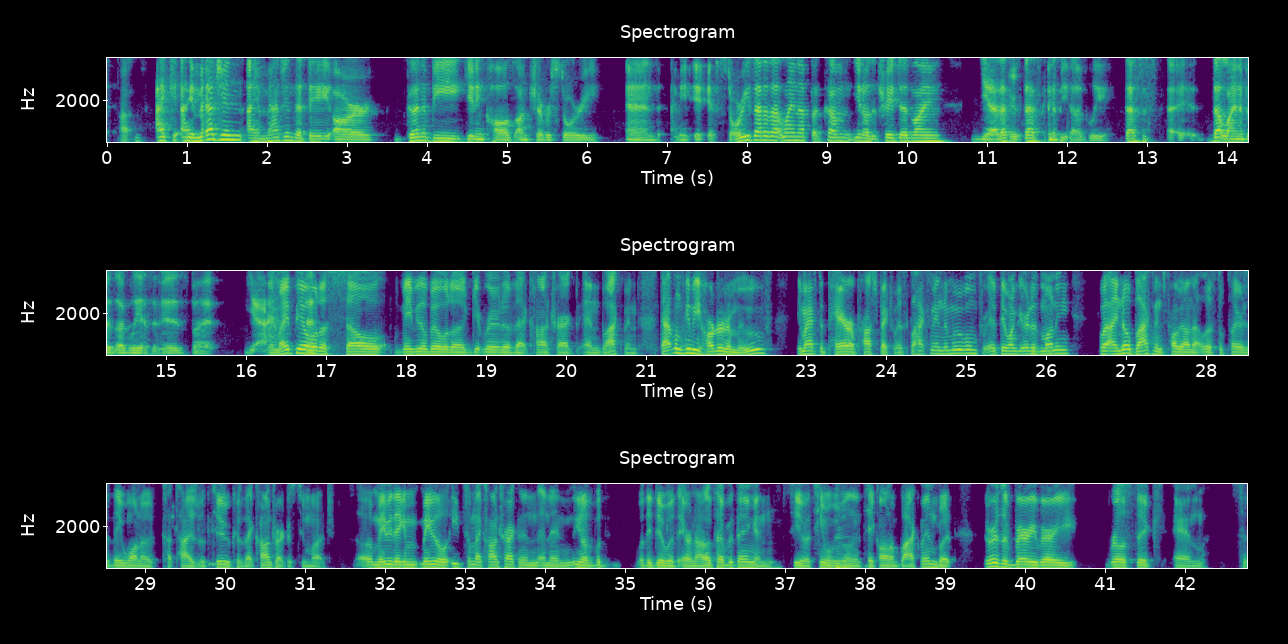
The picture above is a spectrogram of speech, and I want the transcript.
I, I imagine I imagine that they are gonna be getting calls on Trevor Story, and I mean if, if Story's out of that lineup but come you know the trade deadline, yeah, that's it, that's gonna be ugly. That's just uh, that lineup is ugly as it is, but yeah, they might be able to sell. Maybe they'll be able to get rid of that contract and Blackmon. That one's gonna be harder to move. They might have to pair a prospect with Blackmon to move them for, if they want to get rid of the money. But I know Blackmon's probably on that list of players that they want to cut ties with too, because that contract is too much. So maybe they can maybe they'll eat some of that contract and then and then you know what what they did with Arenado type of thing and see if a team will be mm-hmm. willing to take on a Blackmon. But there is a very very realistic and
